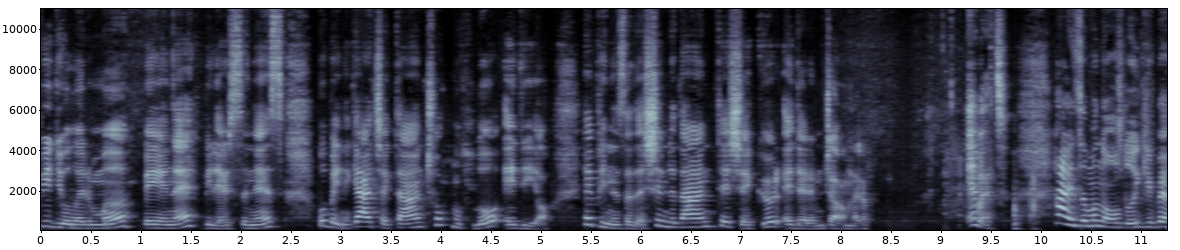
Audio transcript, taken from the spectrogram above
videolarımı beğenebilirsiniz. Bu beni gerçekten çok mutlu ediyor. Hepinize de şimdiden teşekkür ederim canlarım. Evet, her zaman olduğu gibi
